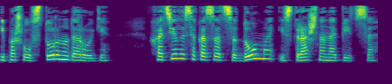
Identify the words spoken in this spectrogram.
и пошел в сторону дороги. Хотелось оказаться дома и страшно напиться.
